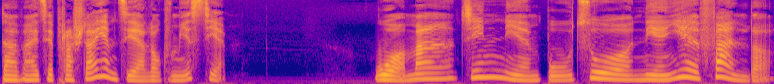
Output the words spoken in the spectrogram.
Давайте прочитаем диалог вместе。我妈今年不做年夜饭了，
